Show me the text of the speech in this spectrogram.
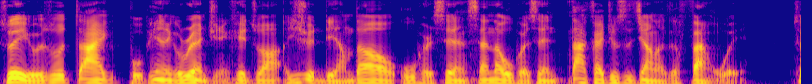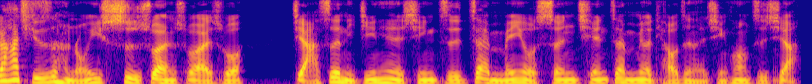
所以有人说大概普遍的一个 range，你可以抓，也许两到五 percent，三到五 percent，大概就是这样的一个范围。所以它其实很容易试算出来说，假设你今天的薪资在没有升迁、在没有调整的情况之下，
